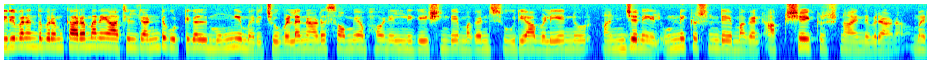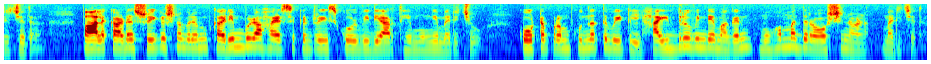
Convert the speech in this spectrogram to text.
തിരുവനന്തപുരം കരമനയാറ്റിൽ രണ്ട് കുട്ടികൾ മുങ്ങി മരിച്ചു. വെള്ളനാട് സൗമ്യഭവനിൽ നികേഷിന്റെ മകൻ സൂര്യ വെളിയന്നൂർ അഞ്ജനയിൽ ഉണ്ണികൃഷ്ണന്റെ മകൻ അക്ഷയ് കൃഷ്ണ എന്നിവരാണ് മരിച്ചത്. Palakkad Sreekrishnapuram Karimpuzha higher secondary school വിദ്യാർത്ഥി മുങ്ങി മരിച്ചു. കോട്ടപ്പുറം കുന്നത്ത് വീട്ടിൽ ഹൈദ്രുവിന്റെ മകൻ മുഹമ്മദ് റോഷനാണ് മരിച്ചത്.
